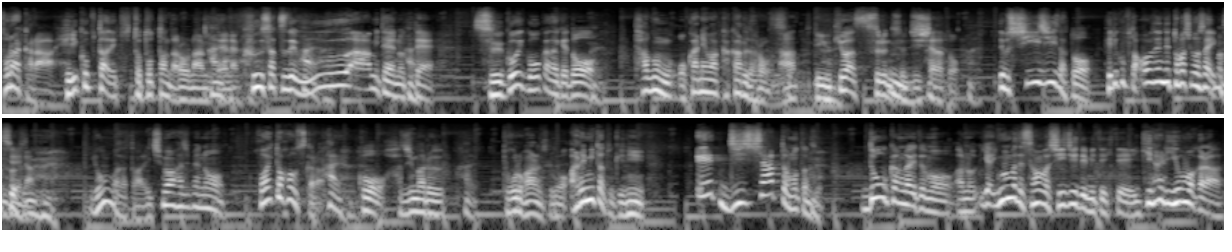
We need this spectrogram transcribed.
空からヘリコプターできっと撮ったんだろうなみたいな、はい。空撮でうわーみたいのって、はい。すごい豪華だけど、はい多分お金はかかるだろうなっていう気はするんですよ、うん。実写だと、でも CG だとヘリコプターあ全然飛ばしてくださいみまあたいな、そうですね。4話だったから一番初めのホワイトハウスからこう始まるはいところがあるんですけどあれ見た時にえ実写って思ったんですよ。どう考えてもあのいや今まで3話 CG で見てきていきなり4話から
